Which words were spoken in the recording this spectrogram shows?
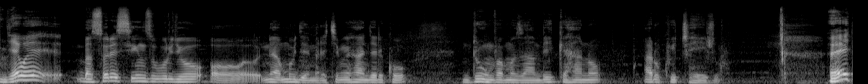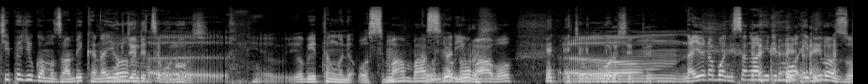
Ngewe basore sinzi uburyo o, niba mubyemera kimwe nkanjye ariko ndumva mozambique hano ari ukwica hejuru. Eh, ikipe y'igihugu ya mozambique na yo Uburyo ndetse bunoroshye. eh, yo bita ngo ni osimambasi Uburyo hari iwabo. Um, na yo nabonye isa nkaho irimo ibibazo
